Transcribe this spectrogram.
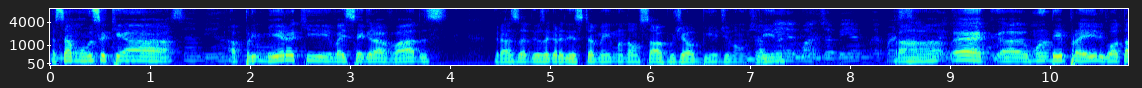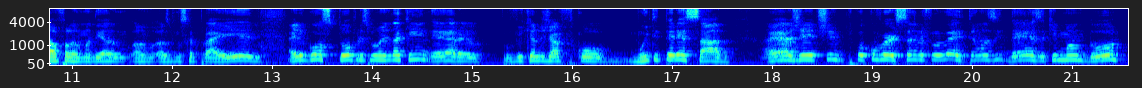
Essa música que é a, a primeira que vai ser gravada. Graças a Deus agradeço também. Mandar um salve pro Gelbinho de Londrina. É, mano, Jabim é, é parceiro. Aham, né? é, eu mandei pra ele, igual eu tava falando, mandei as, as músicas pra ele. Aí ele gostou, principalmente da Quem Dera. Eu, vi que ele já ficou muito interessado. Aí a gente ficou conversando, ele falou, velho, tem umas ideias aqui, mandou.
